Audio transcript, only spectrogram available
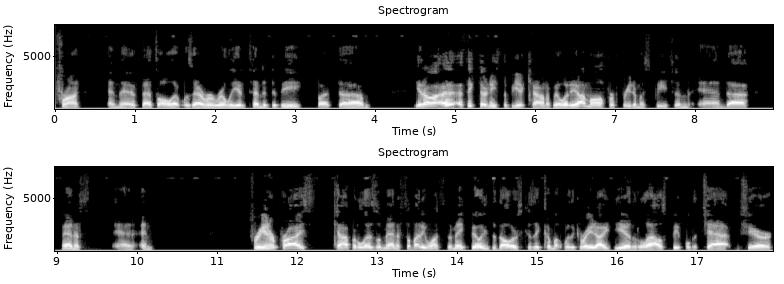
front, and if that's all it was ever really intended to be. But um, you know, I, I think there needs to be accountability. I'm all for freedom of speech, and and uh, man, if and and free enterprise capitalism, man, if somebody wants to make billions of dollars because they come up with a great idea that allows people to chat and share,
